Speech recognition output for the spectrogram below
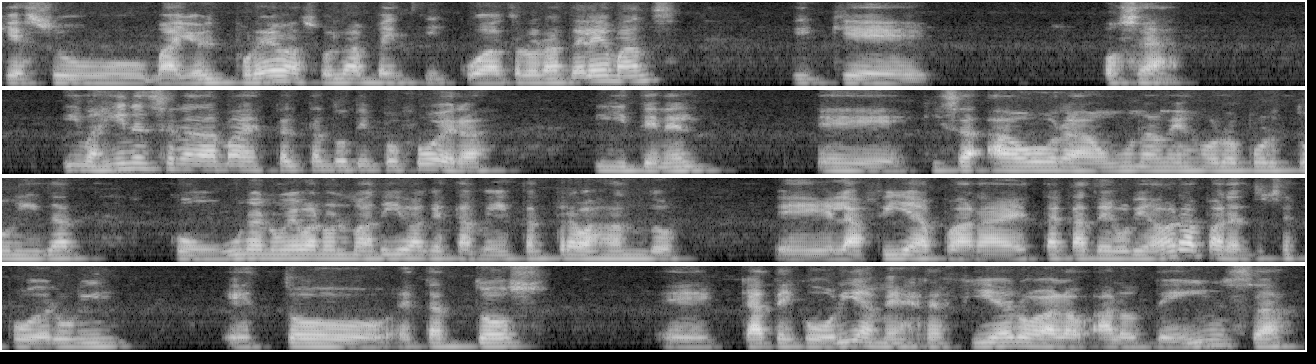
que su mayor prueba son las 24 horas de Le Mans y que, o sea, imagínense nada más estar tanto tiempo fuera y tener eh, quizás ahora una mejor oportunidad con una nueva normativa que también están trabajando eh, la FIA para esta categoría ahora, para entonces poder unir esto, estas dos eh, categorías. Me refiero a, a los de INSA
